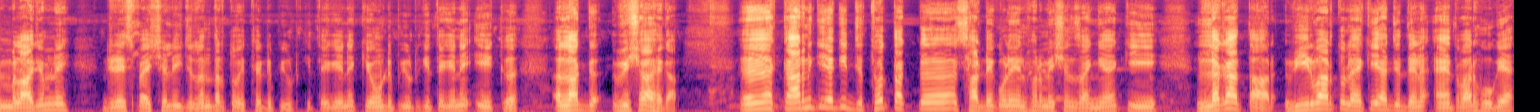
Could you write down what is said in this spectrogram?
ਮੁਲਾਜ਼ਮ ਨੇ ਜਿਹੜੇ ਸਪੈਸ਼ਲੀ ਜਲੰਧਰ ਤੋਂ ਇੱਥੇ ਡਿਪਿਊਟ ਕੀਤੇ ਗਏ ਨੇ, ਕਿਉਂ ਡਿਪਿਊਟ ਕੀਤੇ ਗਏ ਨੇ, ਇਹ ਇੱਕ ਅਲੱਗ ਵਿਸ਼ਾ ਹੈਗਾ। ਕਾਰਨ ਕੀ ਹੈ ਕਿ ਜਿੱਥੋਂ ਤੱਕ ਸਾਡੇ ਕੋਲੇ ਇਨਫੋਰਮੇਸ਼ਨਸ ਆਈਆਂ ਕਿ ਲਗਾਤਾਰ ਵੀਰਵਾਰ ਤੋਂ ਲੈ ਕੇ ਅੱਜ ਦਿਨ ਐਤਵਾਰ ਹੋ ਗਿਆ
